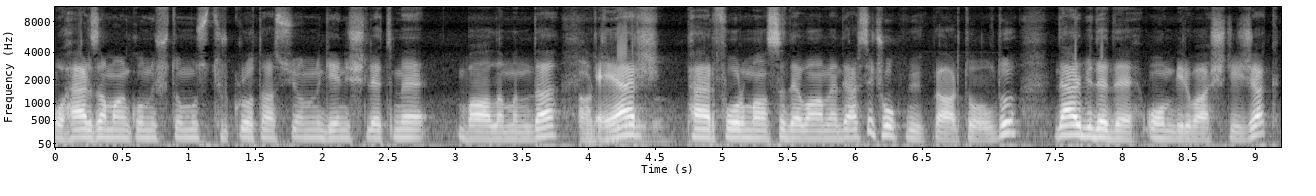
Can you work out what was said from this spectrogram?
o her zaman konuştuğumuz Türk rotasyonunu genişletme bağlamında artı eğer oldu. performansı devam ederse çok büyük bir artı oldu. Derbide de 11 başlayacak.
